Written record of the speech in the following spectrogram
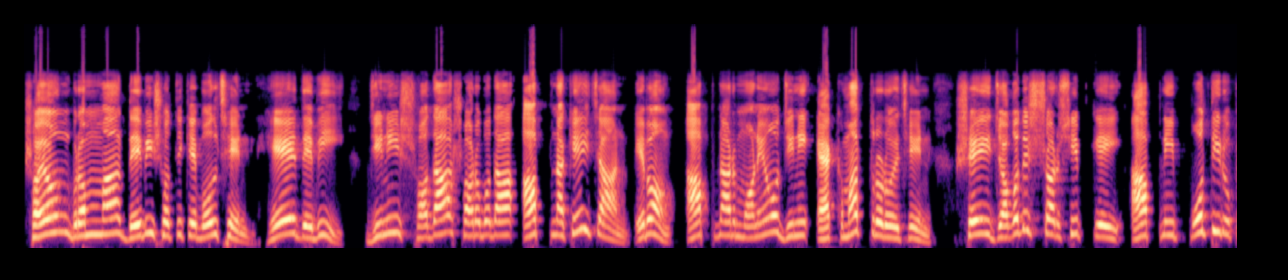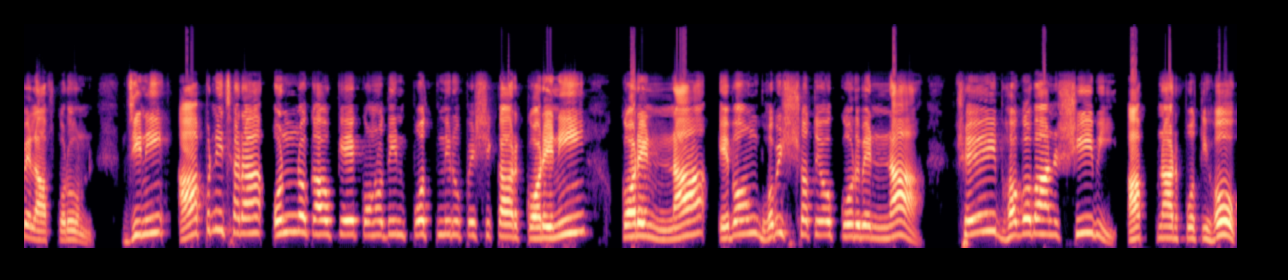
স্বয়ং ব্রহ্মা দেবী সতীকে বলছেন, হে দেবী, যিনি সদা সর্বদা আপনাকেই চান এবং আপনার মনেও যিনি একমাত্র রয়েছেন, সেই জগদীশ্বর শিবকেই আপনি পতিরূপে লাভ করুন। যিনি আপনি ছাড়া অন্য কাউকে কোনোদিন পত্নী রূপে স্বীকার করেনি, করেন না এবং ভবিষ্যতেও করবেন না। সেই ভগবান শিবই আপনার প্রতি হোক।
